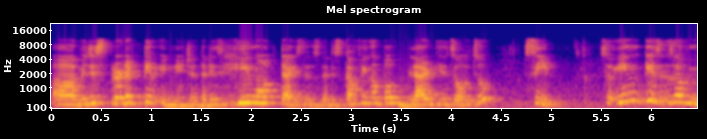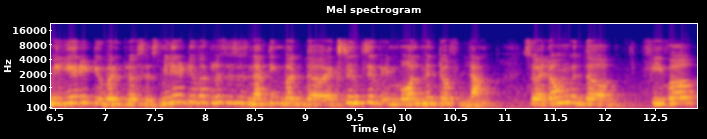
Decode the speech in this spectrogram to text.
uh, which is protective in nature that is hemoptysis that is coughing up of blood is also seen. So in cases of miliary tuberculosis, miliary tuberculosis is nothing but the extensive involvement of lung. So along with the fever,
